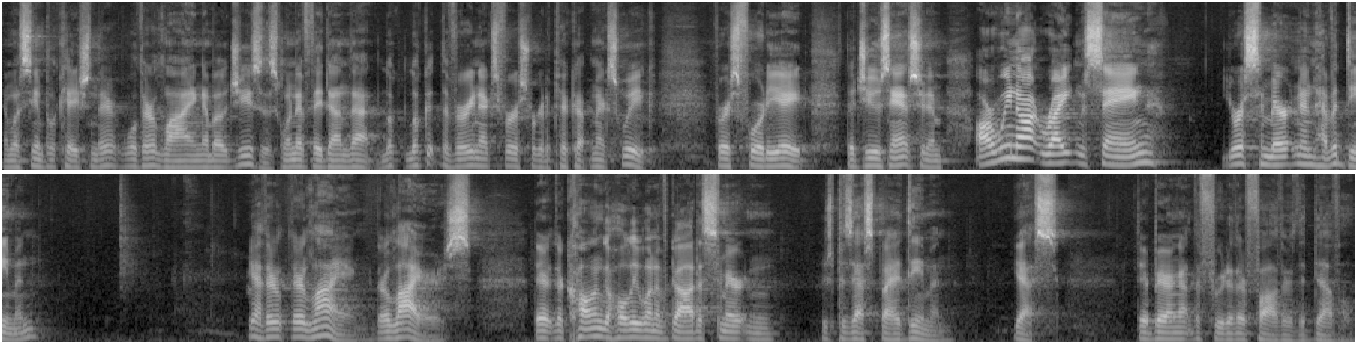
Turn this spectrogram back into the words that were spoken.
And what's the implication there? Well, they're lying about Jesus. When have they done that? Look, look at the very next verse we're going to pick up next week. Verse 48. The Jews answered him, Are we not right in saying, You're a Samaritan and have a demon? Yeah, they're, they're lying. They're liars. They're, they're calling the Holy One of God a Samaritan who's possessed by a demon. Yes, they're bearing out the fruit of their father, the devil.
